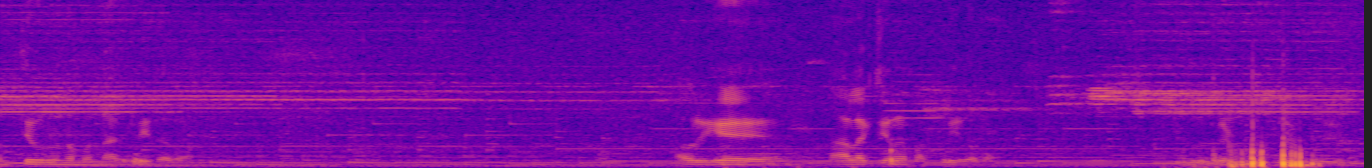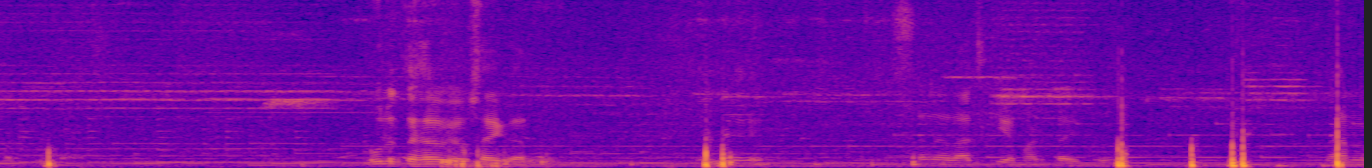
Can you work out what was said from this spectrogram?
ಅಂಥವ್ರು ನಮ್ಮನ್ನು ಅಗಲಿದ್ದಾರೆ ಅವರಿಗೆ ನಾಲ್ಕು ಜನ ಮಕ್ಕಳು, ಮಕ್ಕಳು. ಮೂಲತಃ ವ್ಯವಸಾಯಗಾರರು ರಾಜಕೀಯ ಮಾಡ್ತಾ ಇದ್ರು ನಾನು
